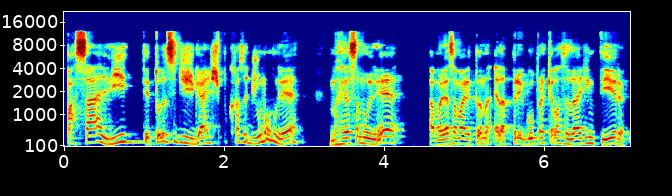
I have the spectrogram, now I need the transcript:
passar ali, ter todo esse desgaste por causa de uma mulher. Mas essa mulher, a mulher samaritana, ela pregou para aquela cidade inteira.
